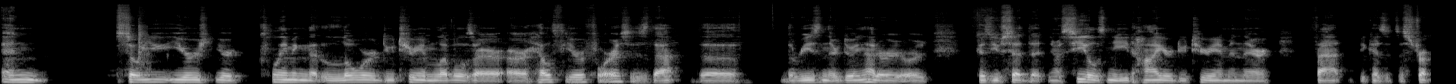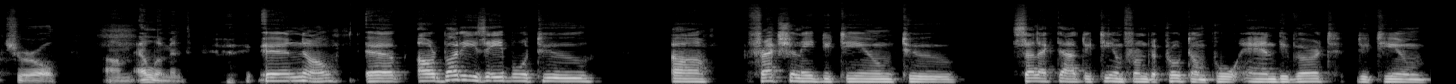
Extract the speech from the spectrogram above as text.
And so you, you're you're claiming that lower deuterium levels are are healthier for us. Is that the the reason they're doing that, or, or because you've said that you know seals need higher deuterium in their fat because it's a structural um, element. Uh, no, uh, our body is able to uh, fractionate deuterium to select out deuterium from the proton pool and divert deuterium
